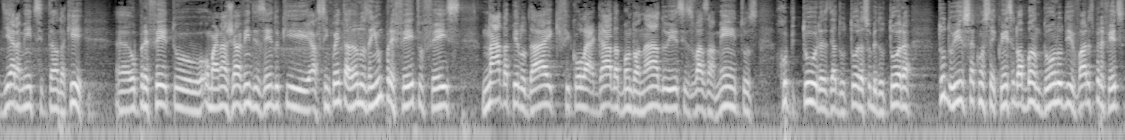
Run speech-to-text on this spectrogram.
diariamente citando aqui, eh, o prefeito Omar Najá vem dizendo que há 50 anos nenhum prefeito fez nada pelo DAI, que ficou largado, abandonado, e esses vazamentos, rupturas de adutora, subadutora, tudo isso é consequência do abandono de vários prefeitos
